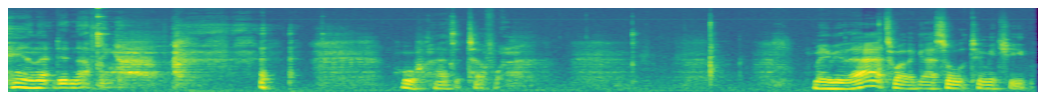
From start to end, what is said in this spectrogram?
And that did nothing. Ooh, that's a tough one. Maybe that's why the guy sold it to me cheap.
